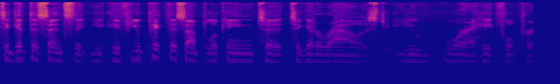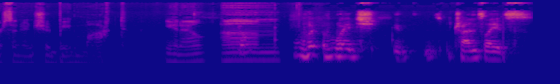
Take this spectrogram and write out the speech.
to get the sense that you, if you pick this up looking to to get aroused, you were a hateful person and should be mocked. You know, um, which translates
